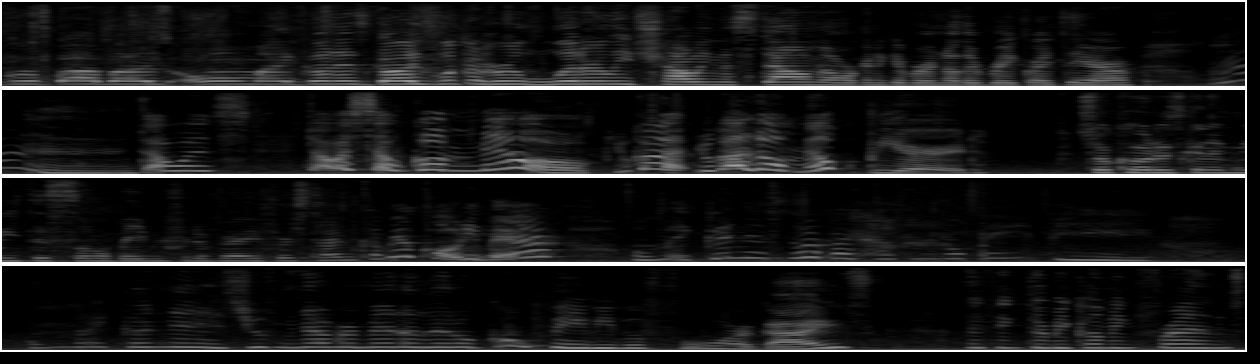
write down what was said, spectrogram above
good babas. Oh my goodness, guys, look at her literally chowing this down. Now we're gonna give her another break right there. Mmm, that was that was some good milk. You got you got a little milk beard. So Cody's gonna meet this little baby for the very first time. Come here, Cody Bear. Oh my goodness, look, I have a little baby. Oh my goodness, you've never met a little goat baby before, guys. I think they're becoming friends.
